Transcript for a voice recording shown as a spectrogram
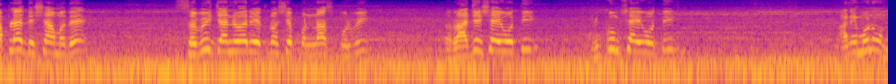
आपल्या देशामध्ये सव्वीस जानेवारी एकोणीसशे पन्नास पूर्वी राजेशाही होती हुकुमशाही होती. आणि म्हणून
